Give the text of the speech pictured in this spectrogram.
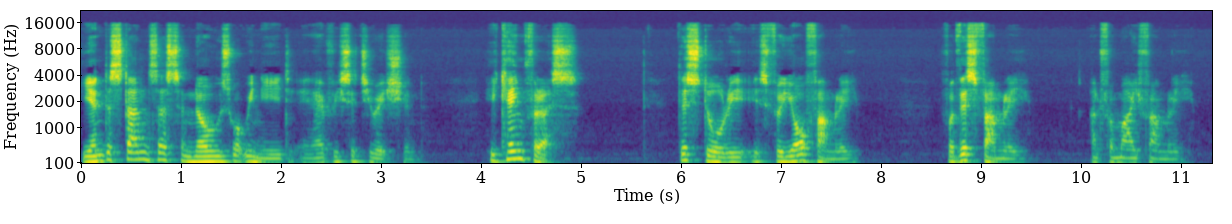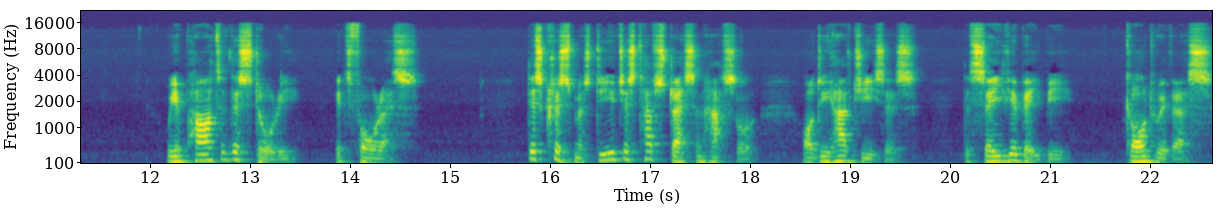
he understands us and knows what we need in every situation. He came for us. This story is for your family, for this family, and for my family. We are part of this story. It's for us. This Christmas, do you just have stress and hassle, or do you have Jesus, the Saviour baby, God with us,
